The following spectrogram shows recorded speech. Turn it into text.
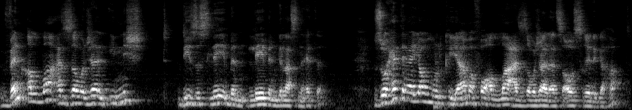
Wenn Allah Azzawajal ihn nicht dieses Leben leben gelassen hätte, so hätte er Yawmul Qiyamah vor Allah Azzawajal als Ausrede gehabt.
